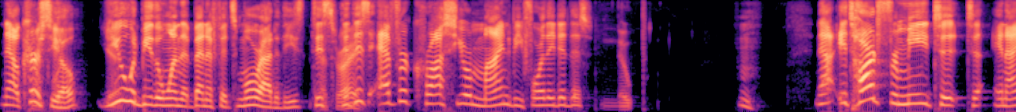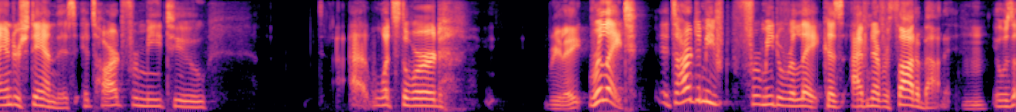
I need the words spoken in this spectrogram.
Now, Curcio, you would be the one that benefits more out of these. This, right. Did this ever cross your mind before they did this? Nope. Now, it's hard for me to, to and I understand this, it's hard for me to, uh, what's the word? Relate? relate. It's hard to me for me to relate because I've never thought about it. Mm-hmm. It was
